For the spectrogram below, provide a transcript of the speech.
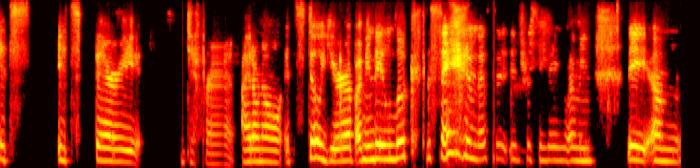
it's it's very different. I don't know. It's still Europe. I mean, they look the same. That's the interesting thing. I mean, they um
